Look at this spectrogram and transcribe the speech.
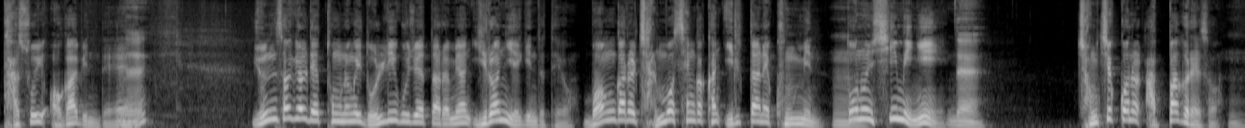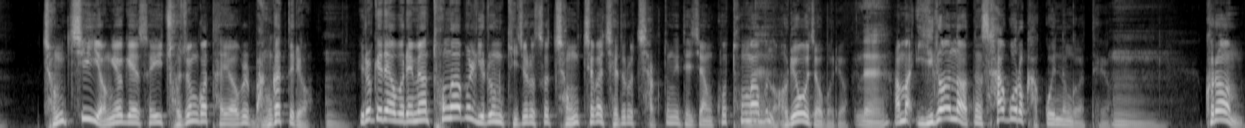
다수의 억압인데 네. 윤석열 대통령의 논리 구조에 따르면 이런 얘기인 듯해요. 뭔가를 잘못 생각한 일단의 국민 음. 또는 시민이 네. 정치권을 압박을 해서 음. 정치 영역에서의 조정과 타협을 망가뜨려 음. 이렇게 되어버리면 통합을 이루는 기조로서 정체가 제대로 작동이 되지 않고 통합은 네. 어려워져 버려. 네. 아마 이런 어떤 사고를 갖고 있는 것 같아요. 음. 그럼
